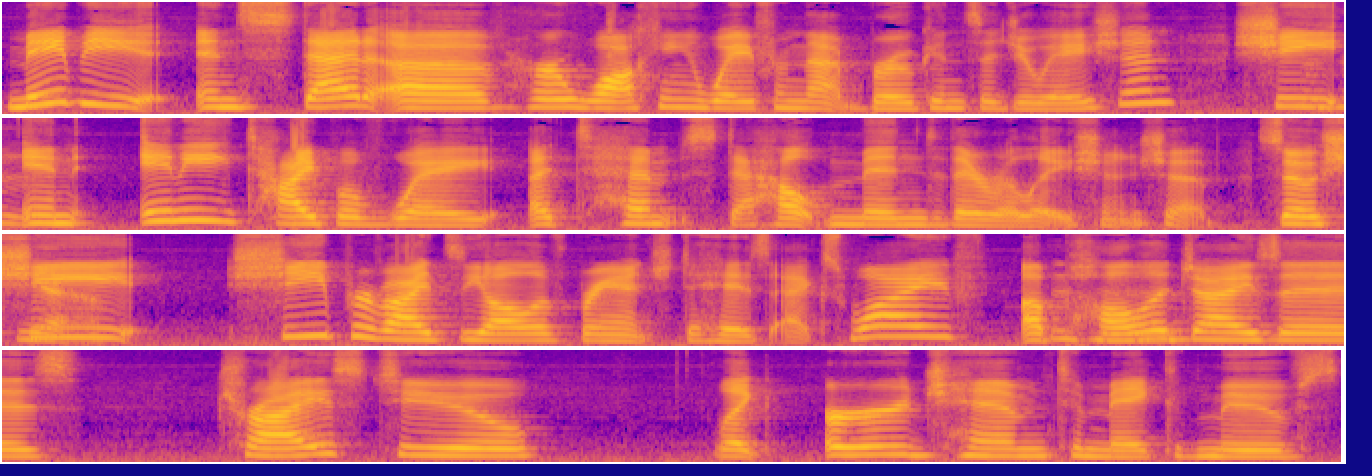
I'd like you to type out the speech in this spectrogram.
Maybe instead of her walking away from that broken situation, she in any type of way attempts to help mend their relationship. So she she provides the olive branch to his ex-wife, apologizes, tries to like urge him to make moves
